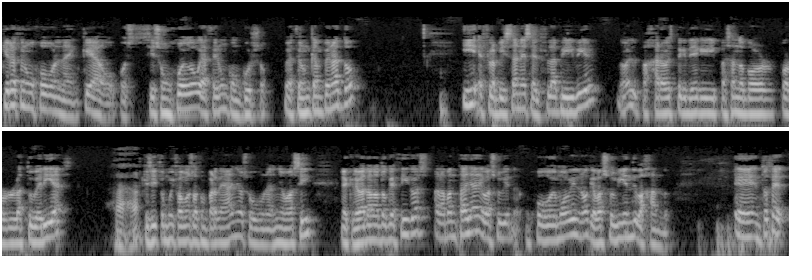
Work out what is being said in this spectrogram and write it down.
quiero hacer un juego online, ¿qué hago? Pues si es un juego, voy a hacer un concurso, voy a hacer un campeonato y el Flappy Sun es el Flappy Beer, ¿no? El pájaro este que tiene que ir pasando por, por las tuberías, que se hizo muy famoso hace un par de años o un año así, en el que le va dando toquecicos a la pantalla y va subiendo, un juego de móvil, ¿no? Que va subiendo y bajando. Eh, entonces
